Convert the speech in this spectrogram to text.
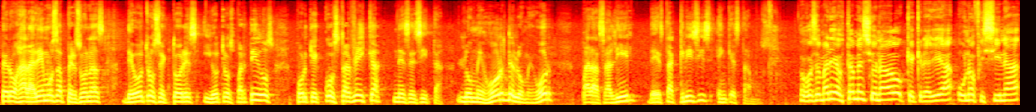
pero jalaremos a personas de otros sectores y otros partidos, porque Costa Rica necesita lo mejor de lo mejor para salir de esta crisis en que estamos. Don José María, usted ha mencionado que crearía una oficina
